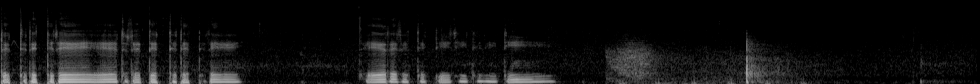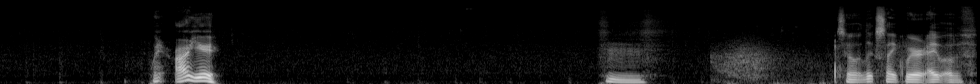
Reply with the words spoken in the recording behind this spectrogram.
Where are you? Hmm. So it looks like we're out of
